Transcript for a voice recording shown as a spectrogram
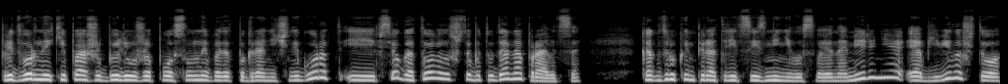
Придворные экипажи были уже посланы в этот пограничный город, и все готовилось, чтобы туда направиться. Как вдруг императрица изменила свое намерение и объявила, что,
